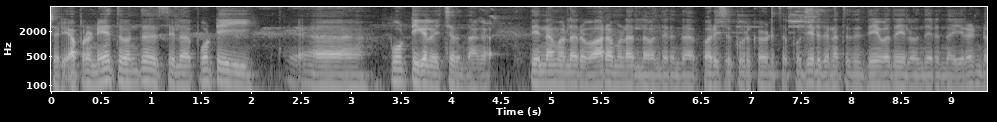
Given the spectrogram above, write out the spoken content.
சரி அப்புறம் நேற்று வந்து சில போட்டி போட்டிகள் வச்சுருந்தாங்க. தினமலர் வாரமலரில் வந்திருந்த பரிசு குறுக்கெழுத்து புதிய தினத்தது தேவதையில் வந்திருந்த இரண்டு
